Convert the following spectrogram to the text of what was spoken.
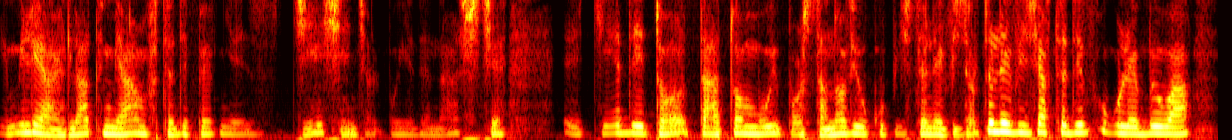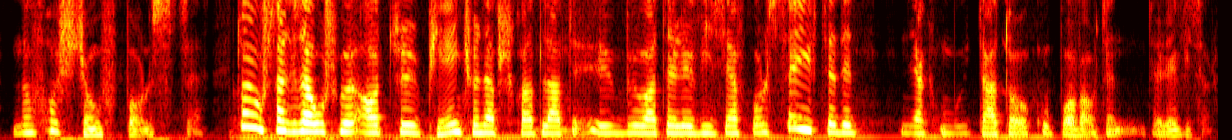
Ja lat miałam wtedy pewnie z 10 albo 11, kiedy to tato mój postanowił kupić telewizor. Telewizja wtedy w ogóle była nowością w Polsce. To już tak załóżmy od pięciu na przykład lat y, była telewizja w Polsce i wtedy jak mój tato kupował ten telewizor.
